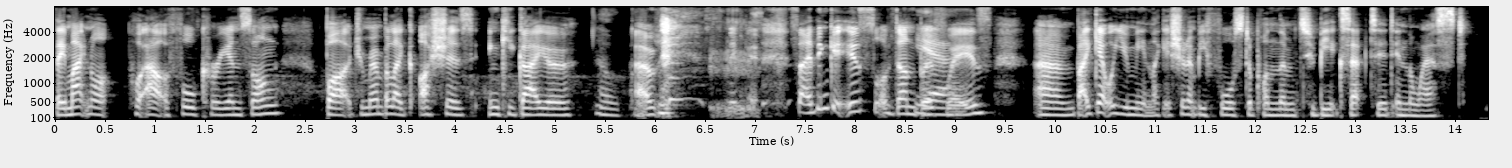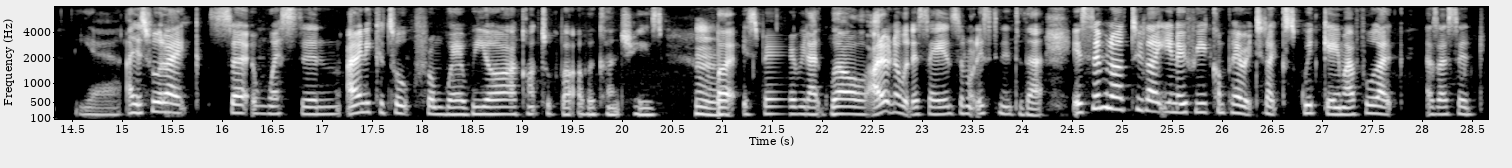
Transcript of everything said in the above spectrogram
they might not put out a full korean song but do you remember like Usher's Inkigayo? Oh, um, so I think it is sort of done both yeah. ways. Um, but I get what you mean. Like it shouldn't be forced upon them to be accepted in the West. Yeah, I just feel like certain Western. I only could talk from where we are. I can't talk about other countries. Hmm. But it's very like, well, I don't know what they're saying, so I'm not listening to that. It's similar to like, you know, if you compare it to like Squid Game, I feel like, as I said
